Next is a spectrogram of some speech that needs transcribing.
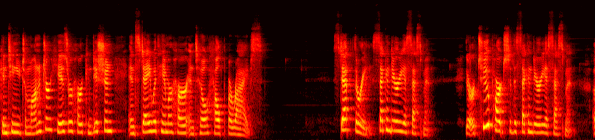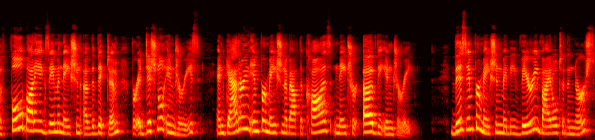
Continue to monitor his or her condition and stay with him or her until help arrives. Step 3 Secondary Assessment. There are two parts to the secondary assessment a full body examination of the victim for additional injuries and gathering information about the cause, nature of the injury. This information may be very vital to the nurse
